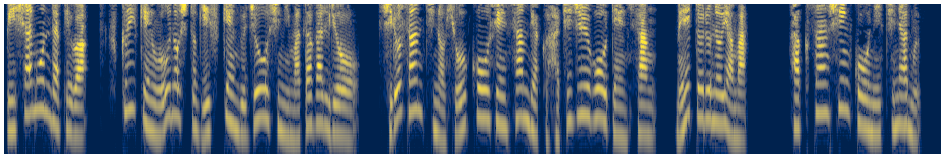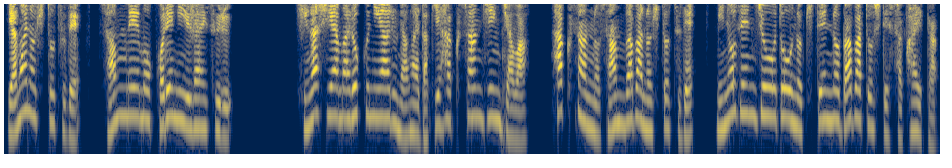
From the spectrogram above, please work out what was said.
毘沙門岳は、福井県大野市と岐阜県郡上市にまたがる領、白山地の標高1385.3メートルの山。白山信仰にちなむ山の一つで、山名もこれに由来する。東山六にある長滝白山神社は、白山の三馬場の一つで、美濃禅浄道の起点の馬場として栄えた。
